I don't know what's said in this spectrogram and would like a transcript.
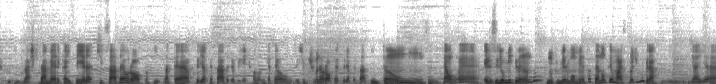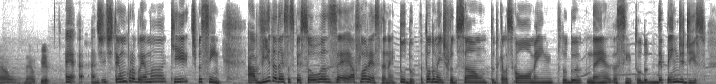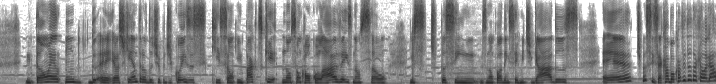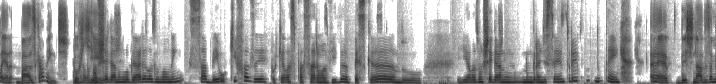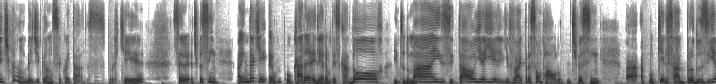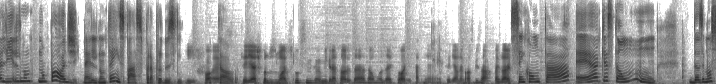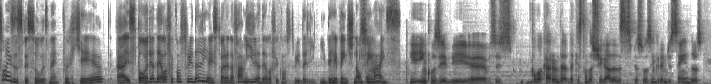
acho que da América inteira, quiçá da Europa. Até seria afetada, já vi gente falando que até o regime de na Europa seria afetado. Então, assim, é, é, eles iriam migrando no primeiro momento até não ter mais para onde migrar. E, e, aí é o, né, o. É, a gente tem um problema que, tipo assim a vida dessas pessoas é a floresta, né? Tudo. Todo meio de produção, tudo que elas comem, tudo, né? Assim, tudo depende disso. Então é um, é, eu acho que entra do tipo de coisas que são impactos que não são calculáveis, não são, eles, tipo assim, eles não podem ser mitigados. É tipo assim, você acabou com a vida daquela galera, basicamente. Porque... Elas vão chegar num lugar, elas não vão nem saber o que fazer, porque elas passaram a vida pescando e elas vão chegar num, num grande centro e não tem. É, destinados à medicância, coitados. Porque, tipo assim, ainda que o cara ele era um pescador e tudo mais e tal, e aí ele vai para São Paulo. Tipo assim, a, o que ele sabe produzir ali, ele não, não pode, né? Ele não tem espaço para produzir. E, e tal. É, seria, acho que, um dos maiores fluxos migratórios da, da, da história. É, seria um negócio bizarro. Mas na hora que... Sem contar, é a questão das emoções das pessoas, né? Porque a história dela foi construída ali, a história da família dela foi construída ali. E de repente não Sim. tem mais. E, inclusive, é, vocês colocaram da, da, questão da chegada dessas pessoas em grandes centros,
